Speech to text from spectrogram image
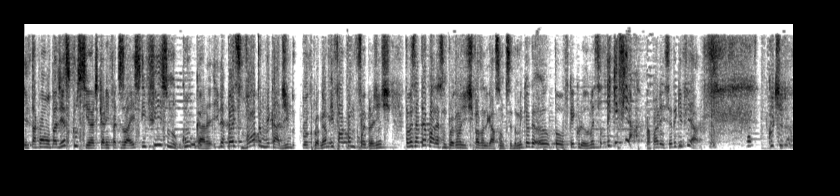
ele tá com uma vontade excruciante, quero enfatizar isso. Enfia isso no cu, cara, e depois volta no recadinho do outro programa e fala como foi pra gente. Talvez até apareça no programa, a gente faz uma ligação com você também, que eu, eu tô, fiquei curioso. Mas só tem que enfiar. Pra aparecer, tem que enfiar. Continua.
